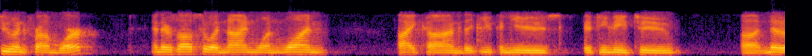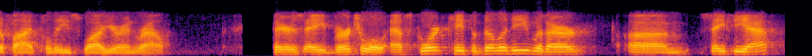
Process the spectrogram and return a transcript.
to and from work. And there's also a 911 icon that you can use if you need to uh, notify police while you're en route. There's a virtual escort capability with our um, safety app.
